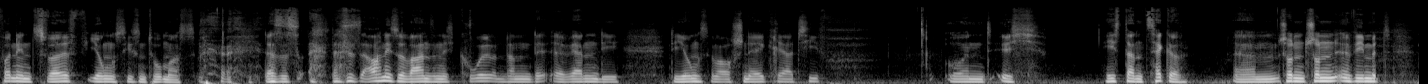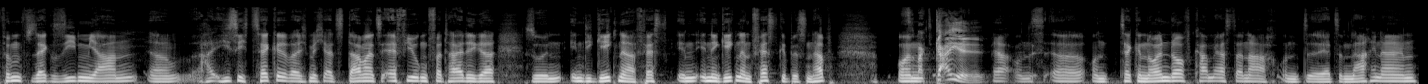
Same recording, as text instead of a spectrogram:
von den zwölf Jungs hießen Thomas. Das ist, das ist auch nicht so wahnsinnig cool und dann äh, werden die, die Jungs immer auch schnell kreativ. Und ich hieß dann Zecke. Ähm, schon, schon irgendwie mit fünf, sechs, sieben Jahren ähm, hieß ich Zecke, weil ich mich als damals F-Jugendverteidiger so in, in die Gegner fest, in, in den Gegnern festgebissen habe. Und Aber geil! ja, und, äh, und Zecke Neuendorf kam erst danach. Und äh, jetzt im Nachhinein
